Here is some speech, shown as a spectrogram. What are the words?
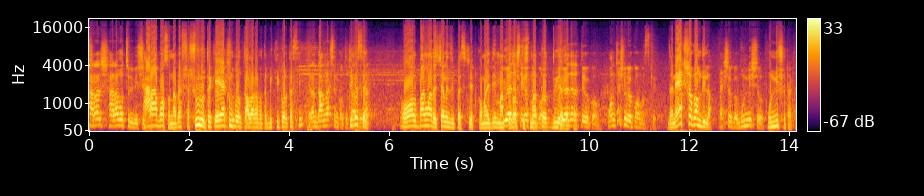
সারা সারা বিক্রি সারা বছর না ব্যবসা শুরু থেকে এখন পর্যন্ত আল্লাহর মতো বিক্রি করতেছি। এটার দাম রাখছেন কত ঠিক আছে? All Bangladesh challenging price rate কমাই দিই মাত্র দশ পিস মাত্র দুই হাজার হাজারের থেকে কম। পঞ্চাশ হলো কম আজকে। জানি একশো কম দিলাম। একশো কম উনিশশো। উনিশশো টাকা।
